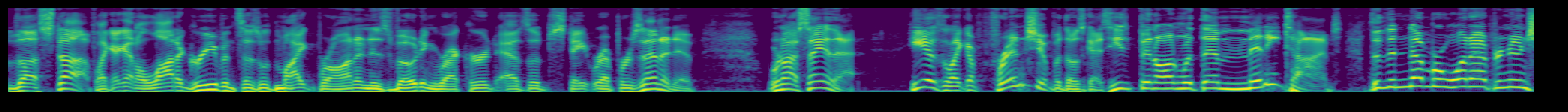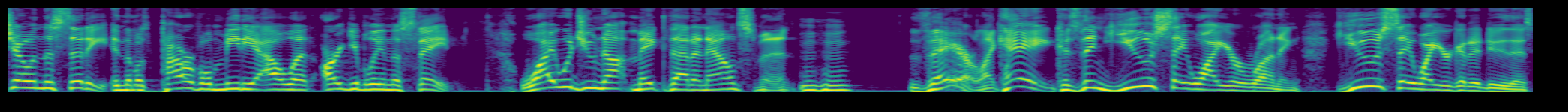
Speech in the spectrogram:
the stuff. Like I got a lot of grievances with Mike Braun and his voting record as a state representative. We're not saying that. He has like a friendship with those guys. He's been on with them many times. They're the number one afternoon show in the city, in the most powerful media outlet, arguably in the state. Why would you not make that announcement? Mm-hmm. There. Like, hey, because then you say why you're running. You say why you're going to do this.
